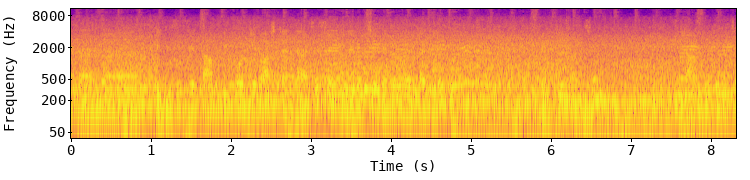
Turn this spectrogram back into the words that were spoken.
আপনার সিটিসির যে টাউন ডিপোর যে বাস স্ট্যান্ডটা আছে, সেখানে হচ্ছে বেরোনোর একটা গেট দেখতেই পাচ্ছেন। ডান দিকে হচ্ছে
